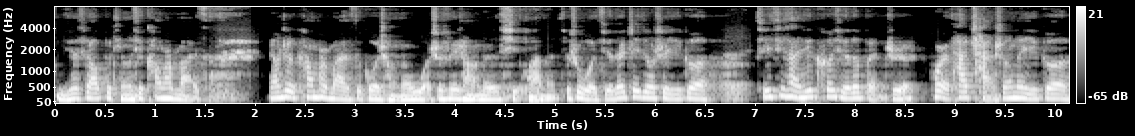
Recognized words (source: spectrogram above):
你就需要不停的去 compromise。然后这个 compromise 过程呢，我是非常的喜欢的，就是我觉得这就是一个，其实计算机科学的本质，或者它产生的一个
